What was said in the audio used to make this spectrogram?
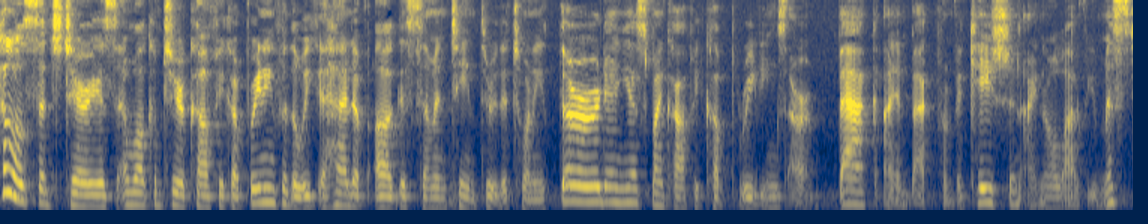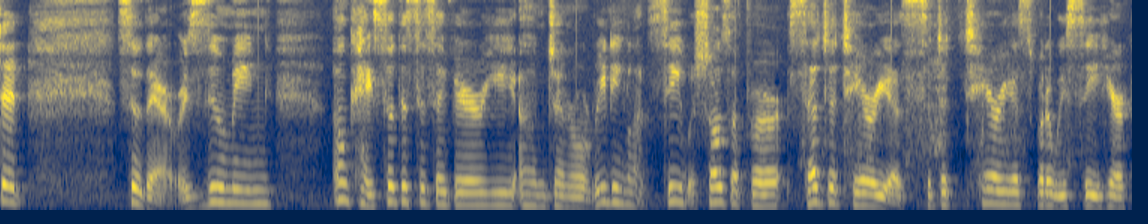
Hello, Sagittarius, and welcome to your coffee cup reading for the week ahead of August 17th through the 23rd. And yes, my coffee cup readings are back. I am back from vacation. I know a lot of you missed it. So they're resuming. Okay, so this is a very um, general reading. Let's see what shows up for Sagittarius. Sagittarius, what do we see here?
